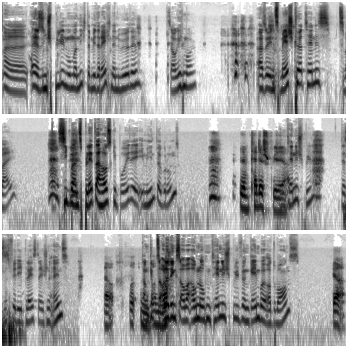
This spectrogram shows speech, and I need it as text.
äh, also in Spielen, wo man nicht damit rechnen würde, sage ich mal. Also in Smash Cut Tennis 2 sieht man das Splatterhouse-Gebäude im Hintergrund. Im Tennisspiel, Im ja. Tennisspiel. Das ist für die PlayStation 1. Ja. Und, Dann gibt es allerdings aber auch noch ein Tennisspiel für ein Game Boy Advance. Ja.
